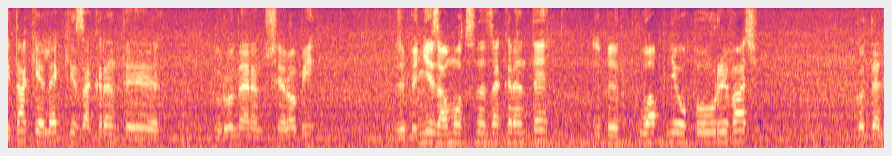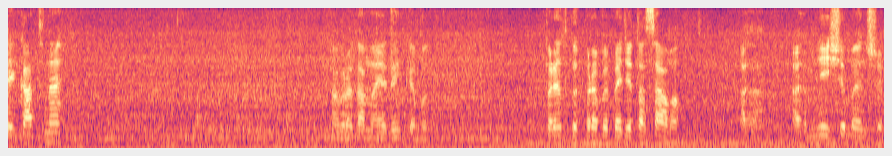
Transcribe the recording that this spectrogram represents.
I takie lekkie zakręty runerem się robi, żeby nie za mocne zakręty, żeby łap nie pourywać, tylko delikatne. Dobra, dam na jedynkę, bo prędkość prawie będzie ta sama, a, a mniej się męczy.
